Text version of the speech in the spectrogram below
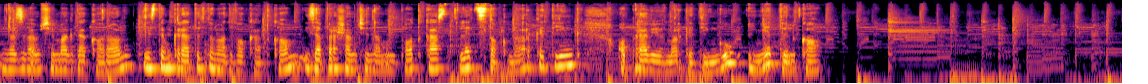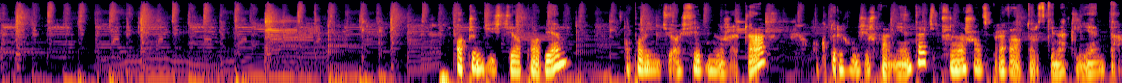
nazywam się Magda Korol, jestem kreatywną adwokatką i zapraszam Cię na mój podcast Let's Talk Marketing o prawie w marketingu i nie tylko. O czym dziś Ci opowiem? Opowiem Ci o siedmiu rzeczach, o których musisz pamiętać, przynosząc prawa autorskie na klienta.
